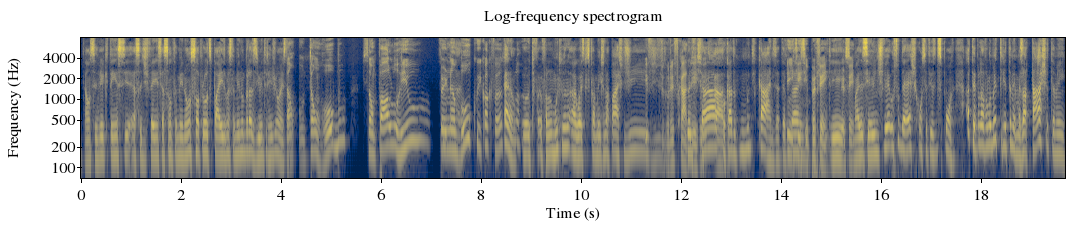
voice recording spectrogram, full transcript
Então você vê que tem esse- essa diferenciação também não só para outros países, mas também no Brasil entre regiões. tá? Então, então, roubo, São Paulo, Rio, Pernambuco e qual que foi o outro? é, não, eu tô falando muito agora especificamente na parte de, E de Verificado. focado muito em carnes, até Sim, pra- sim, sim, perfeito. Isso, perfeito. mas assim, a gente vê o Sudeste com certeza desponta. Até pela volumetria também, mas a taxa também,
